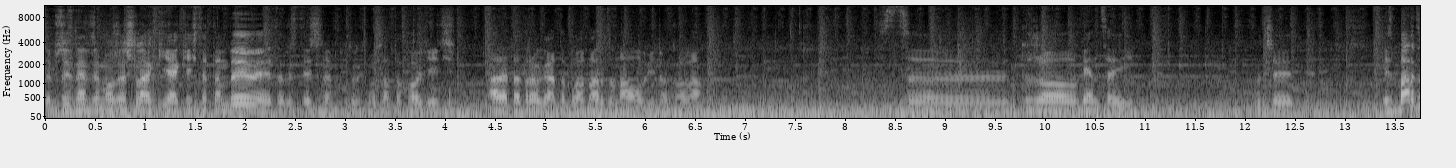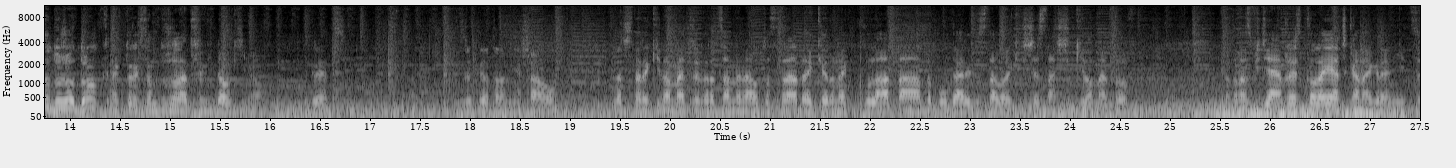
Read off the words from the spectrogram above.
Muszę przyznać, że może szlaki jakieś to tam były turystyczne, po których można pochodzić, ale ta droga to była bardzo mało widokowa. Jest, e, dużo więcej. Znaczy, jest bardzo dużo dróg, na których są dużo lepsze widoki o, w Grecji. Zrobiło to na mnie szału. Za 4 km wracamy na autostradę, kierunek Kulata, do Bułgarii zostało jakieś 16 km. Natomiast widziałem, że jest kolejeczka na granicy,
